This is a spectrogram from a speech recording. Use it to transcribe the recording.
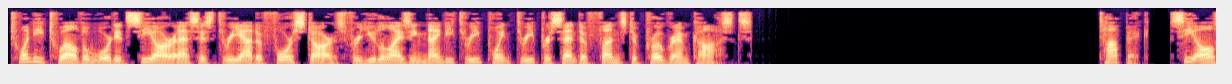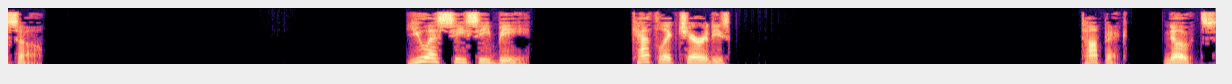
2012 awarded CRS as 3 out of 4 stars for utilizing 93.3% of funds to program costs. See also USCCB Catholic Charities Notes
